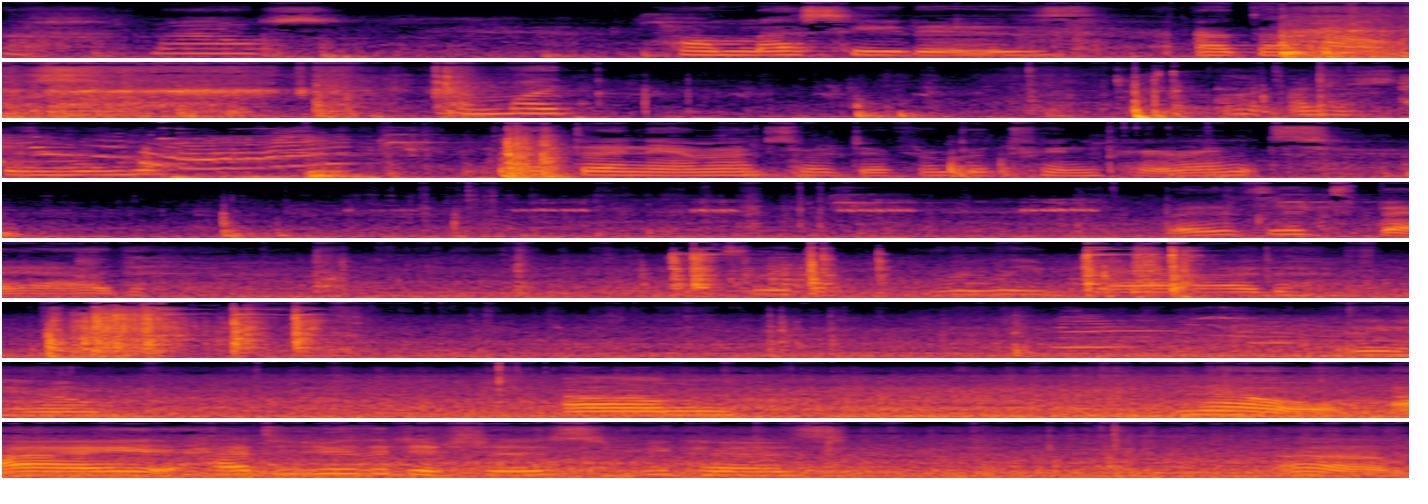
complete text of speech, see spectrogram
ugh, mouse, how messy it is at the house. I'm like, I understand the dynamics are different between parents, but it's, it's bad. It's like really bad. Anywho, um, no, I had to do the dishes because, um,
